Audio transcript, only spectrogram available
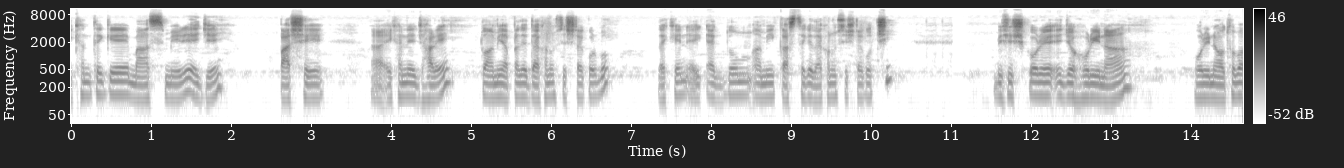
এখান থেকে মাছ মেরে এই যে পাশে এখানে ঝাড়ে। তো আমি আপনাদের দেখানোর চেষ্টা করব। দেখেন, এই একদম আমি কাছ থেকে দেখানোর চেষ্টা করছি। বিশেষ করে এই যে হরিণা হরিণা অথবা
